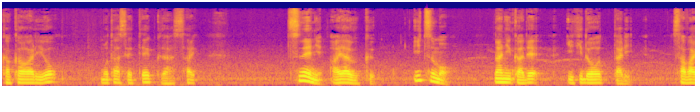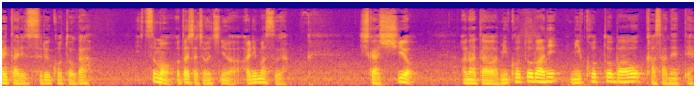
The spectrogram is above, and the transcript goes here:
関わりを持たせてください。常に危うくいつも何かで憤ったり裁いたりすることがつも私たちのうちにはありますがしかし主よあなたは御言葉に御言葉を重ねて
